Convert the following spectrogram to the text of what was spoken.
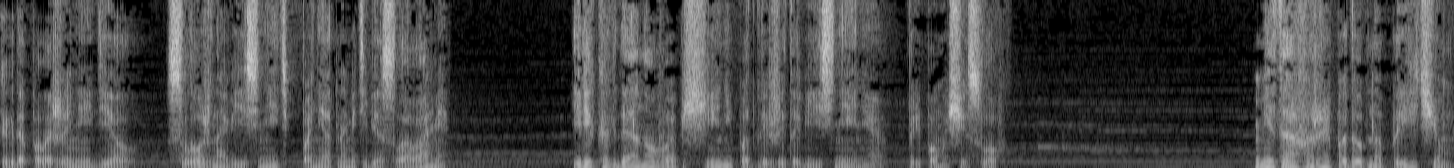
когда положение дел сложно объяснить понятными тебе словами или когда оно вообще не подлежит объяснению при помощи слов. Метафоры, подобно притчам,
